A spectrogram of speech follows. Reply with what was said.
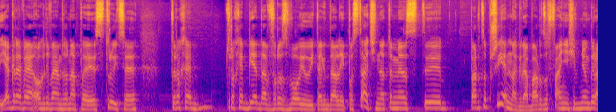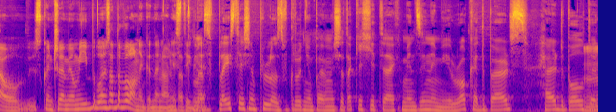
ja grałem, ogrywałem to na PS trójce, trochę, trochę bieda w rozwoju i tak dalej postaci, natomiast y, bardzo przyjemna gra, bardzo fajnie się w nią grało. Skończyłem ją i byłem zadowolony generalnie z tej gry. Natomiast w PlayStation Plus w grudniu pojawią się takie hity jak m.in. Rocket Birds, Hard Bolted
